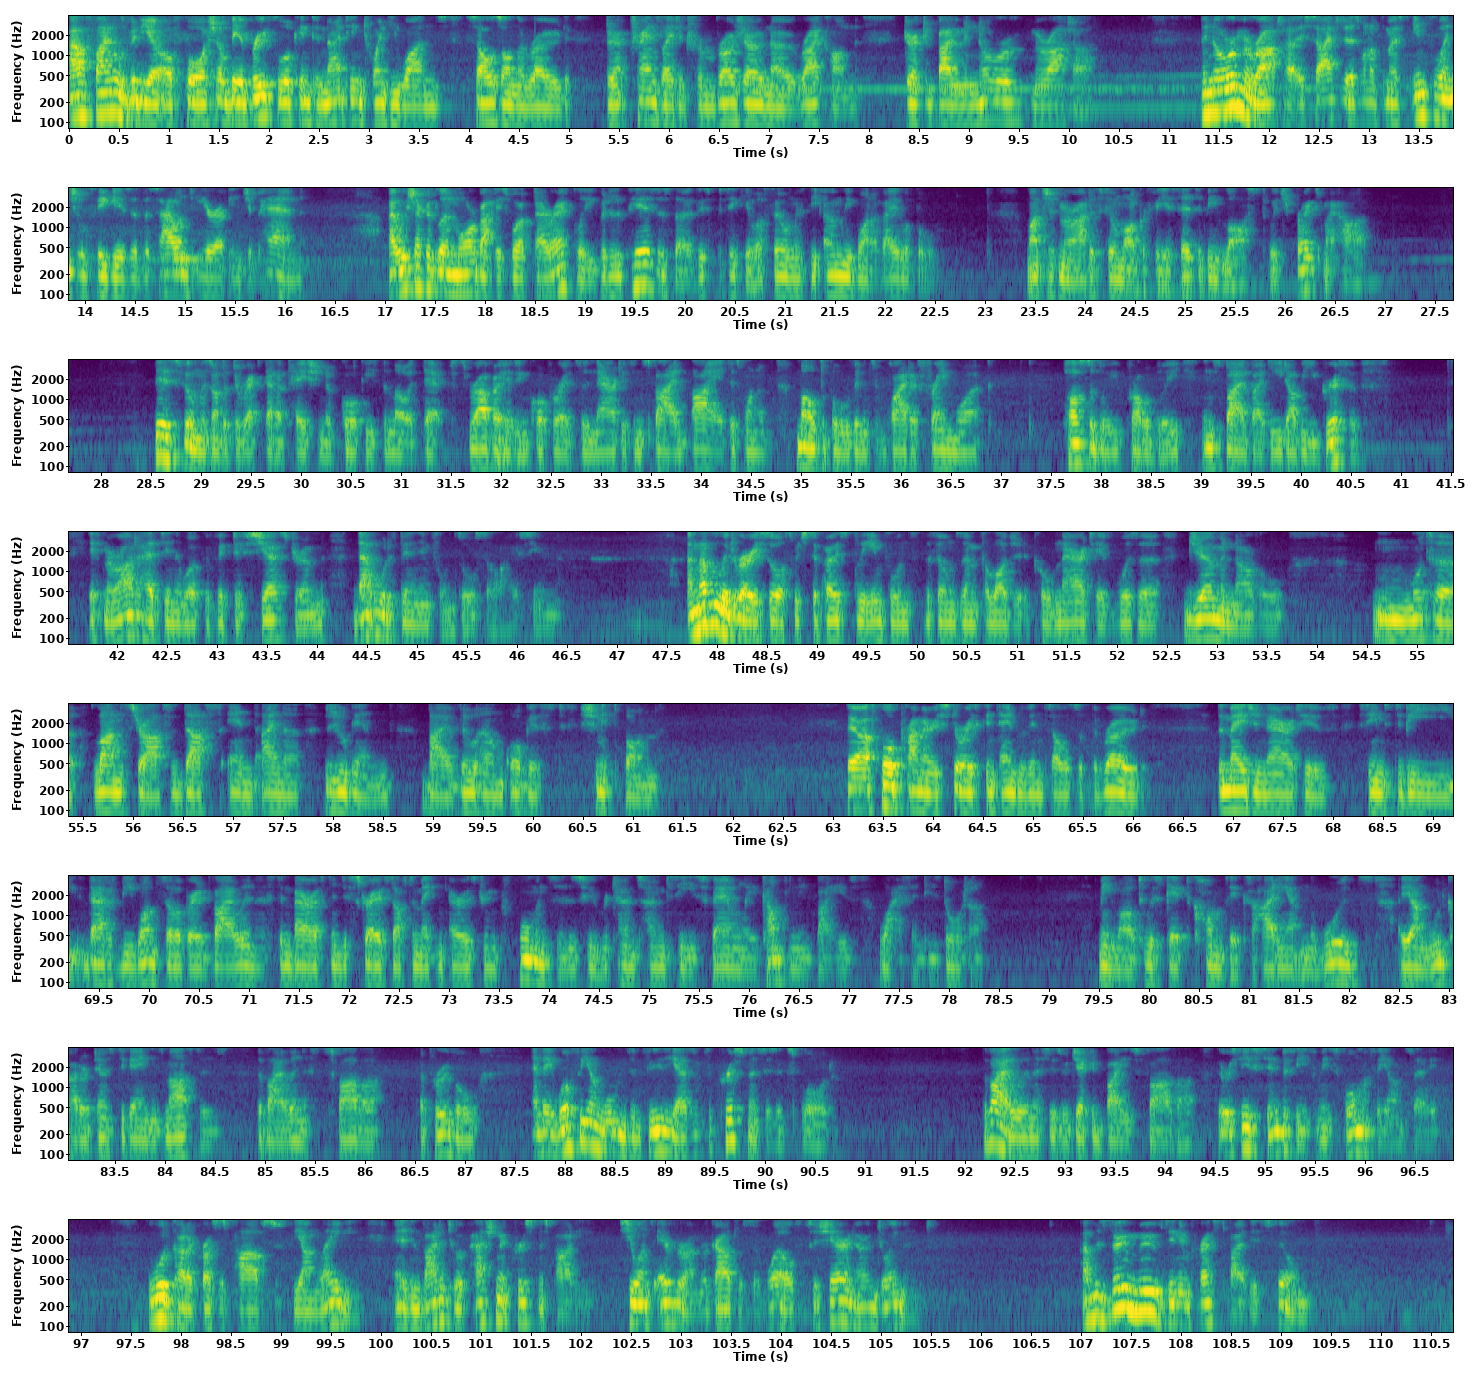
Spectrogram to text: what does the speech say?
Our final video of four shall be a brief look into 1921's Souls on the Road, translated from Rojo no Reikon, directed by Minoru Murata. Minoru Murata is cited as one of the most influential figures of the silent era in Japan. I wish I could learn more about his work directly, but it appears as though this particular film is the only one available. Much of Murata's filmography is said to be lost, which breaks my heart. This film is not a direct adaptation of Gorky's The Lower Depths, rather, it incorporates a narrative inspired by it as one of multiple within its wider framework. Possibly, probably, inspired by D.W. Griffith. If Murata had seen the work of Victor Sjöström, that would have been an influence also, I assume. Another literary source which supposedly influenced the film's mythological narrative was a German novel Mutter Landstrasse Das Ende einer Jugend by Wilhelm August Schmidtbonn. There are four primary stories contained within Souls of the Road. The major narrative seems to be that of the once celebrated violinist, embarrassed and disgraced after making errors during performances, who returns home to see his family accompanied by his wife and his daughter. Meanwhile, two escaped convicts are hiding out in the woods. A young woodcutter attempts to gain his master's, the violinist's father, approval, and a wealthy young woman's enthusiasm for Christmas is explored. The violinist is rejected by his father, though receives sympathy from his former fiancée. The woodcutter crosses paths with the young lady and is invited to a passionate Christmas party. She wants everyone, regardless of wealth, to share in her enjoyment. I was very moved and impressed by this film.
